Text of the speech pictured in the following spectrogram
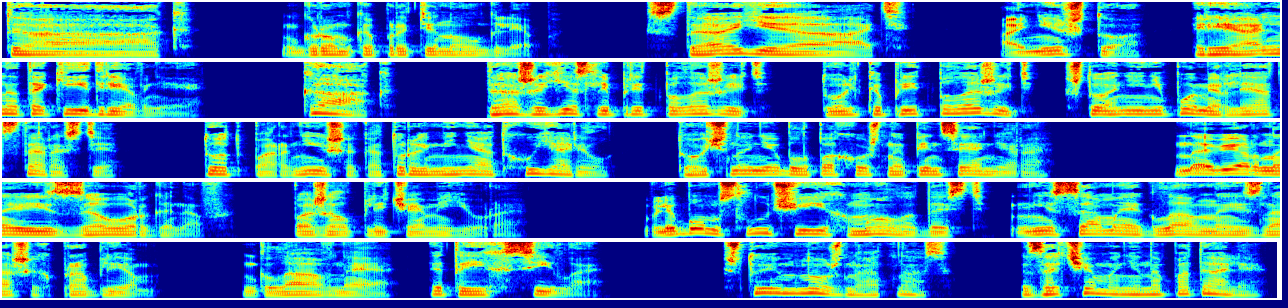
«Так», – громко протянул Глеб. «Стоять! Они что, реально такие древние?» «Как?» «Даже если предположить, только предположить, что они не померли от старости, тот парниша, который меня отхуярил, точно не был похож на пенсионера». «Наверное, из-за органов», – пожал плечами Юра. «В любом случае их молодость – не самое главное из наших проблем. Главное – это их сила». «Что им нужно от нас? Зачем они нападали?»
